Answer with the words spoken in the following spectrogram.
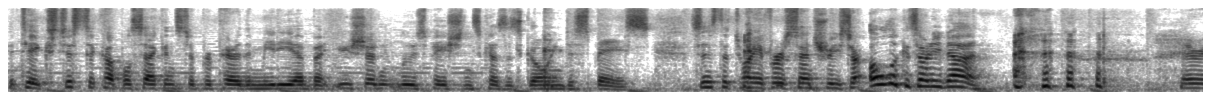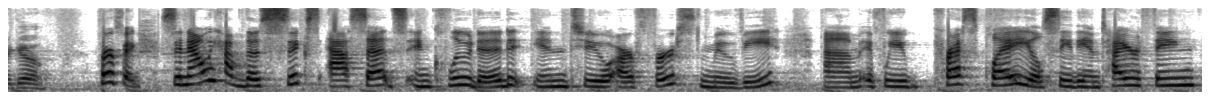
It takes just a couple seconds to prepare the media, but you shouldn't lose patience because it's going to space. Since the 21st century start, oh look, it's already done. there we go. Perfect. So now we have those six assets included into our first movie. Um, if we press play, you'll see the entire thing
